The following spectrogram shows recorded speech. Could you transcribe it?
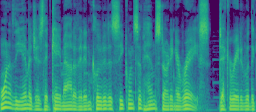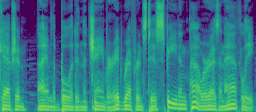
One of the images that came out of it included a sequence of him starting a race, decorated with the caption, I am the bullet in the chamber. It referenced his speed and power as an athlete.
